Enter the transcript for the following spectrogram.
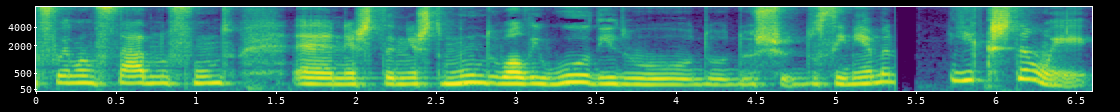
foi lançado, no fundo, uh, neste, neste mundo Hollywood e do, do, do, do, cinema. E a questão é,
